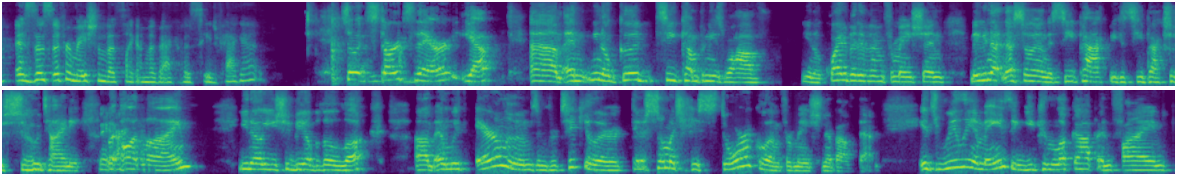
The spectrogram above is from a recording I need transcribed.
is this information that's like on the back of a seed packet? So it starts there, yeah. Um, and you know, good seed companies will have you know quite a bit of information maybe not necessarily on the seed pack because seed packs are so tiny they but are. online you know you should be able to look. Um, and with heirlooms in particular there's so much historical information about them. It's really amazing. You can look up and find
